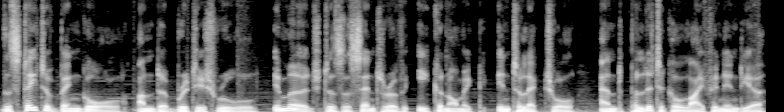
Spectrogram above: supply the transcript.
The state of Bengal, under British rule, emerged as a centre of economic, intellectual and political life in India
